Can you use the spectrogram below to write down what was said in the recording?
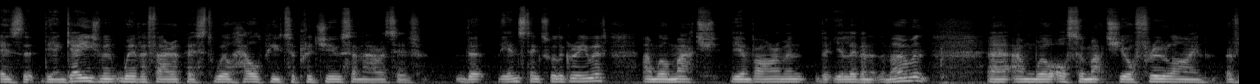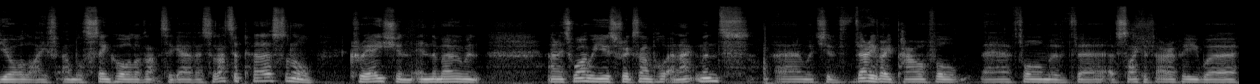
is that the engagement with a therapist will help you to produce a narrative that the instincts will agree with and will match the environment that you live in at the moment uh, and will also match your through line of your life and will sync all of that together. So that's a personal creation in the moment. And it's why we use, for example, enactments, uh, which is a very, very powerful uh, form of, uh, of psychotherapy where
